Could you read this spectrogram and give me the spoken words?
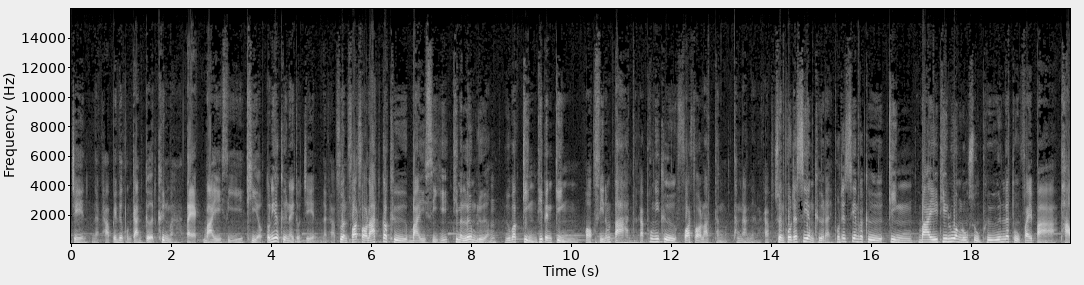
เจนนะครับเป็นเรื่องของการเกิดขึ้นมา แตกใบสีเขียวตัวนี้ก็คือไนโตรเจนนะครับส่วนฟอสฟอรัสก็คือใบสีที่มันเริ่มเหลือง หรือว่ากิ่งที่เป็นกิ่งออกสีน้ำตาลนะครับพวกนี้คือฟอสฟอรัสทั้งทั้งนั้นนะครับส่วนโพแทสเซียมคืออะไรโพแทสเซียมก็คือกิ่งใบที่ร่วงลงสู่พื้น และถูกไฟป่า เผา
